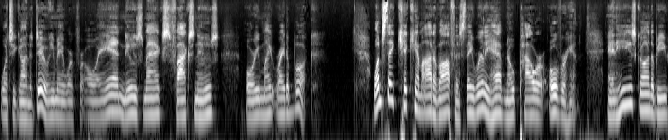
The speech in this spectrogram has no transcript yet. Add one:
What's he going to do? He may work for OAN, Newsmax, Fox News, or he might write a book. Once they kick him out of office, they really have no power over him. And he's going to be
